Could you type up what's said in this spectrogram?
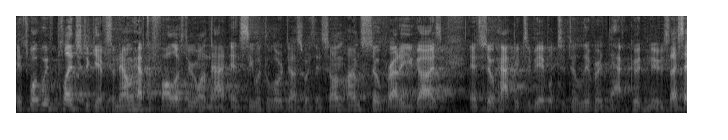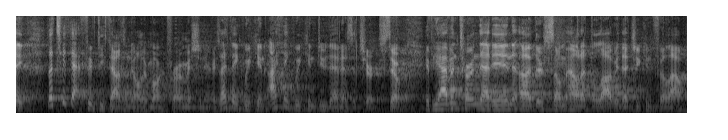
it's what we've pledged to give. So now we have to follow through on that and see what the Lord does with it. So I'm, I'm so proud of you guys and so happy to be able to deliver that good news. I say, let's hit that $50,000 mark for our missionaries. I think we can, I think we can do that as a church. So if you haven't turned that in, uh, there's some out at the lobby that you can fill out.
